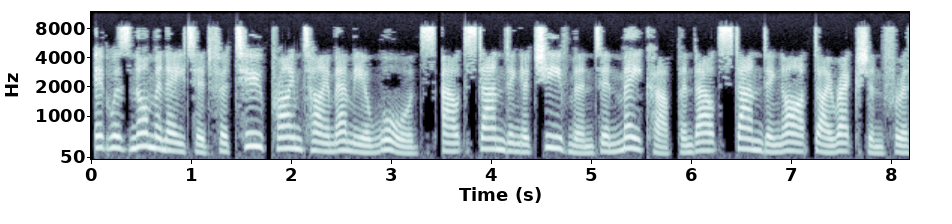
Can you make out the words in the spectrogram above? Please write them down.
It was nominated for two Primetime Emmy Awards Outstanding Achievement in Makeup and Outstanding Art Direction for a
